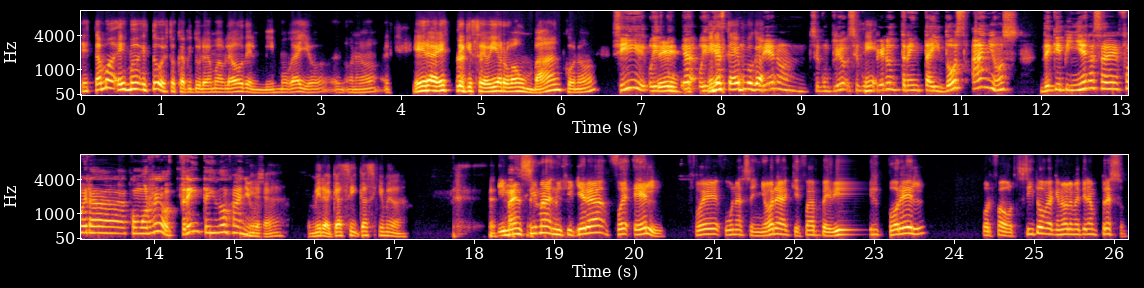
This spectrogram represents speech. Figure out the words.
estamos, es más, todos estos capítulos hemos hablado del mismo gallo, ¿o no? Era este que se había robado un banco, ¿no? Sí, hoy, día, en esta se época cumplieron, se, cumplió, se cumplieron 32 años de que Piñera se fuera como reo, 32 años. Mira, mira casi, casi que me da. Y más encima, ni siquiera fue él, fue una señora que fue a pedir por él, por favorcito, para que no le metieran preso.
